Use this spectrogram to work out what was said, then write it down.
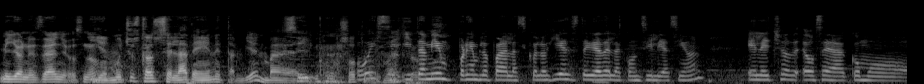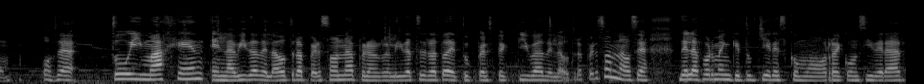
millones de años, ¿no? Y en muchos casos el ADN también va Sí. con nosotros, Uy, ¿no? sí. Y también, por ejemplo, para la psicología es esta idea de la conciliación, el hecho de, o sea, como, o sea, tu imagen en la vida de la otra persona, pero en realidad se trata de tu perspectiva de la otra persona, o sea, de la forma en que tú quieres como reconsiderar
